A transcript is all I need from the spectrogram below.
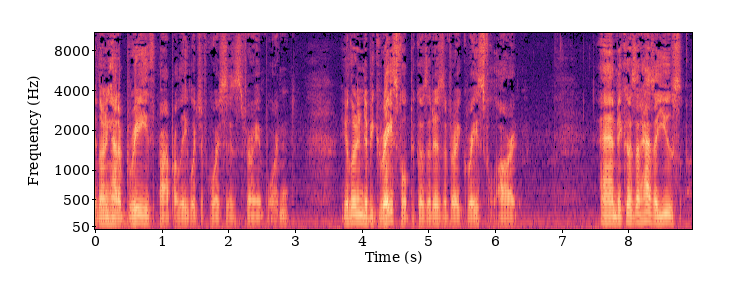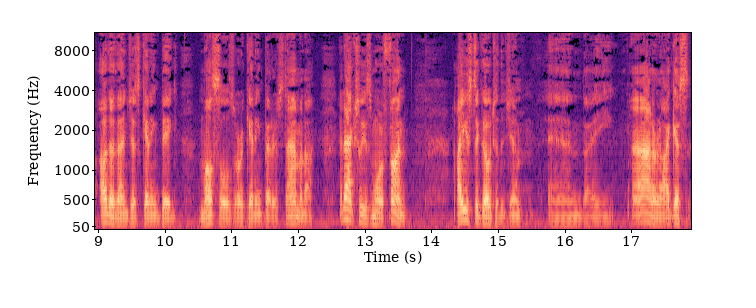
You're learning how to breathe properly, which, of course, is very important. You're learning to be graceful because it is a very graceful art and because it has a use other than just getting big muscles or getting better stamina, it actually is more fun. I used to go to the gym, and I, I don't know. I guess,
